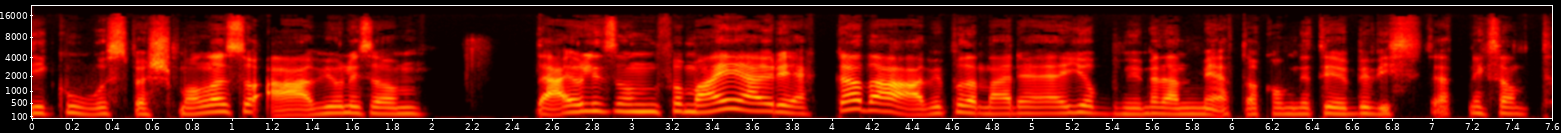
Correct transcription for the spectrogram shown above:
de gode spørsmålene, så er vi jo liksom Det er jo litt sånn for meg, Eureka, da er vi på den der eh, Jobber vi med den metakognitive bevisstheten, ikke sant.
